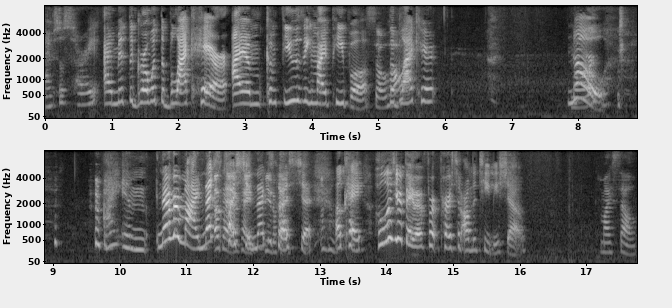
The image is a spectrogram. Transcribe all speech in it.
I'm so sorry. I meant the girl with the black hair. I am confusing my people. So the black hair. No. I am. Never mind. Next Okay, question. okay, next beautiful. question. Mhm. Okay, who is your favorite person on the TV show? Myself.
